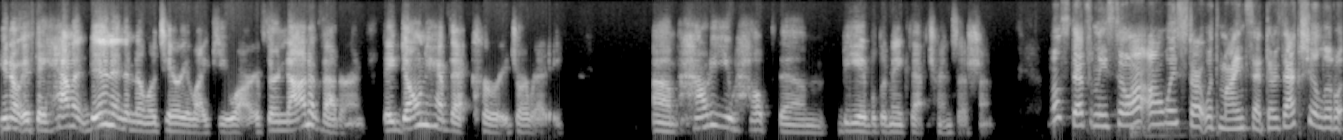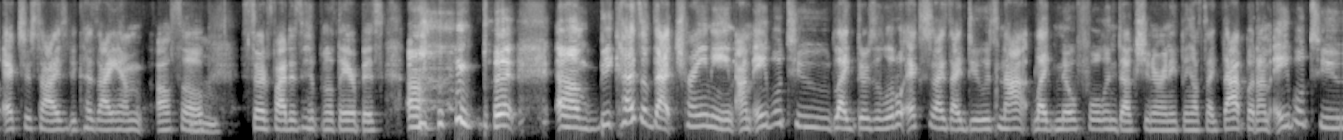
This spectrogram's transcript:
you know, if they haven't been in the military like you are, if they're not a veteran, they don't have that courage already. Um, how do you help them be able to make that transition? Most definitely. So I always start with mindset. There's actually a little exercise because I am also mm. certified as a hypnotherapist. Um, but um, because of that training, I'm able to like, there's a little exercise I do. It's not like no full induction or anything else like that, but I'm able to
